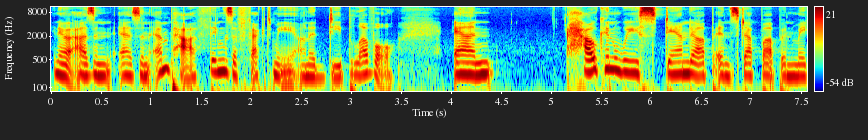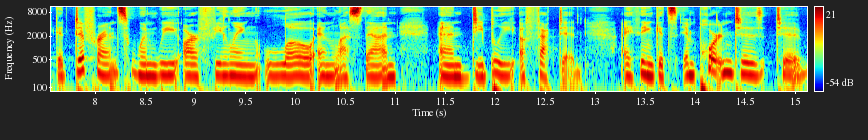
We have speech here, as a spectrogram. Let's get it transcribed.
you know, as an as an empath, things affect me on a deep level. And how can we stand up and step up and make a difference when we are feeling low and less than and deeply affected? I think it's important to to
